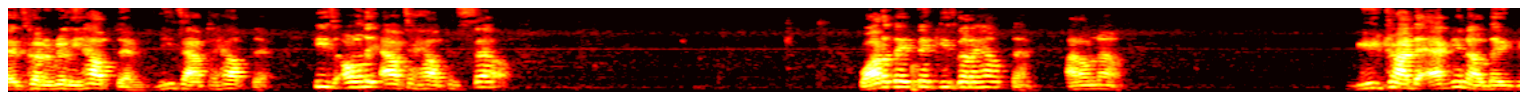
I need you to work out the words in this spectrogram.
it's to really help them? He's out to help them. He's only out to help himself. Why do they think he's to help them? I don't know. He tried to act, you know, they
